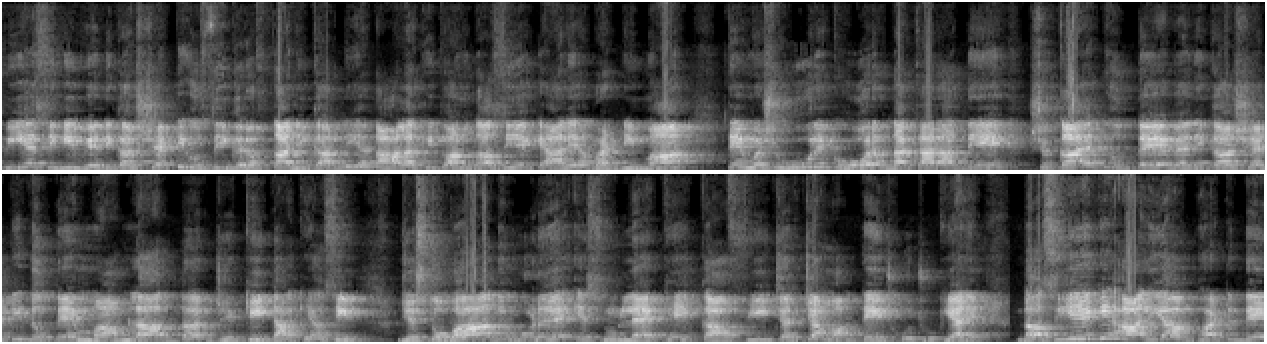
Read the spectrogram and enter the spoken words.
ਪੀਏ ਸੀਗੀ ਵੇਦਿਕਾ ਸ਼ੈਟੀ ਉਸ ਦੀ ਗ੍ਰਿਫਤਾਰੀ ਕਰ ਲਈ ਹੈ। ਤਾਂ ਹਾਲਾਂਕਿ ਤੁਹਾਨੂੰ ਦੱਸ ਦਈਏ ਕਿ ਆਲੀਆ ਭੱਟ ਦੀ ਮਾਂ ਤੇ ਮਸ਼ਹੂਰ ਇੱਕ ਹੋਰ ਅਦਾਕਾਰਾ ਦੇ ਸ਼ਿਕਾਇਤ ਉੱਤੇ ਵੈਦਿਕਾ ਸ਼ੈਟੀ ਦੇ ਉੱਤੇ ਮਾਮਲਾ ਦਰਜ ਕੀਤਾ ਗਿਆ ਸੀ। ਜਿਸ ਤੋਂ ਬਾਅਦ ਹੁਣ ਇਸ ਨੂੰ ਲੈ ਕੇ ਕਾਫੀ ਚਰਚਾਵਾਂ ਤੇਜ਼ ਹੋ ਚੁੱਕੀਆਂ ਨੇ। ਦੱਸੀਏ ਕਿ ਆਲੀਆ ਭੱਟ ਦੇ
